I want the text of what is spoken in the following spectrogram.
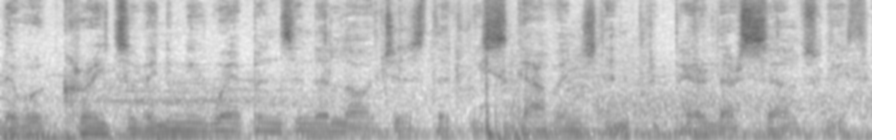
There were crates of enemy weapons in the lodges that we scavenged and prepared ourselves with.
